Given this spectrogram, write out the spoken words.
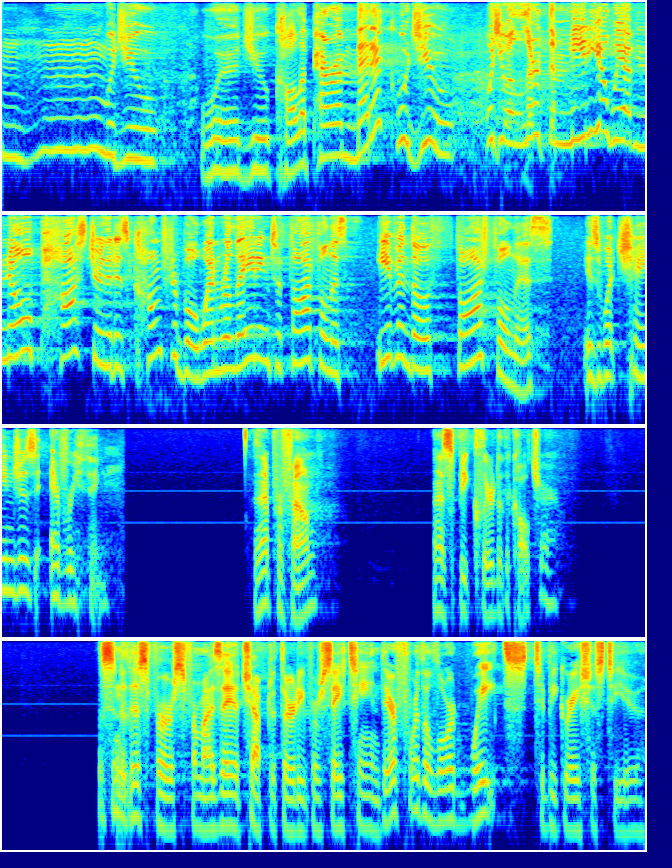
mm-hmm. would you would you call a paramedic? Would you would you alert the media? We have no posture that is comfortable when relating to thoughtfulness, even though thoughtfulness is what changes everything. Isn't that profound? Doesn't speak clear to the culture? Listen to this verse from Isaiah chapter 30, verse 18. Therefore, the Lord waits to be gracious to you.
